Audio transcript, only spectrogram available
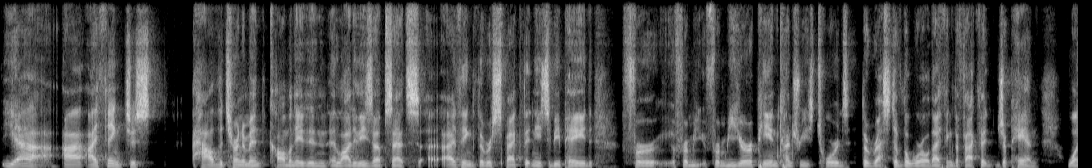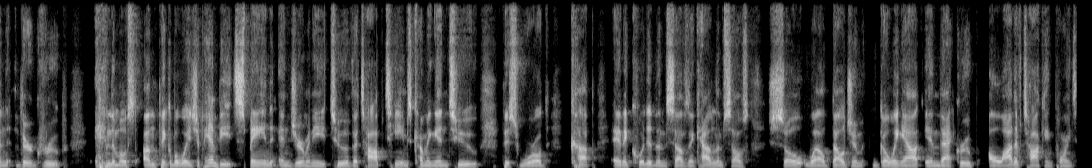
Yeah, I, I think just how the tournament culminated in a lot of these upsets. I think the respect that needs to be paid for from from European countries towards the rest of the world. I think the fact that Japan won their group in the most unthinkable way. Japan beat Spain and Germany, two of the top teams coming into this World Cup, and acquitted themselves and counted themselves so well. Belgium going out in that group, a lot of talking points.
